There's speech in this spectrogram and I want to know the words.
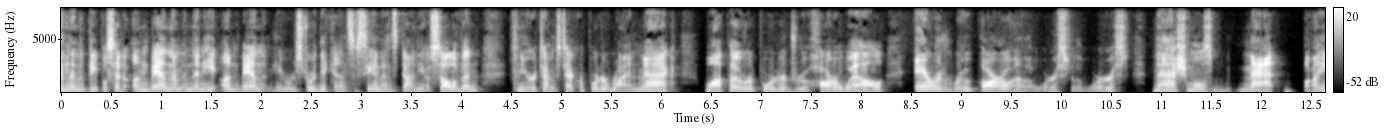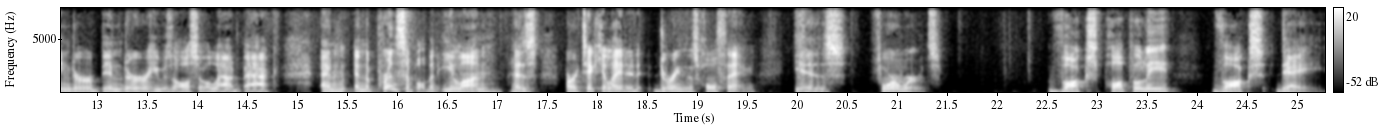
And then the people said unban them, and then he unbanned them. He restored the accounts of CNN's Donie O'Sullivan, New York Times tech reporter Ryan Mac, WAPO reporter Drew Harwell, Aaron Rupar, one of the worst of the worst, Mashable's Matt Binder, Binder, he was also allowed back. And, and the principle that Elon has articulated during this whole thing is four words Vox populi, vox Dei.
